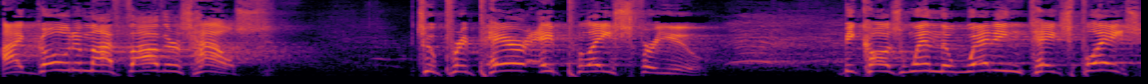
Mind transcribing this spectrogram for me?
I go to my father's house to prepare a place for you. Because when the wedding takes place,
